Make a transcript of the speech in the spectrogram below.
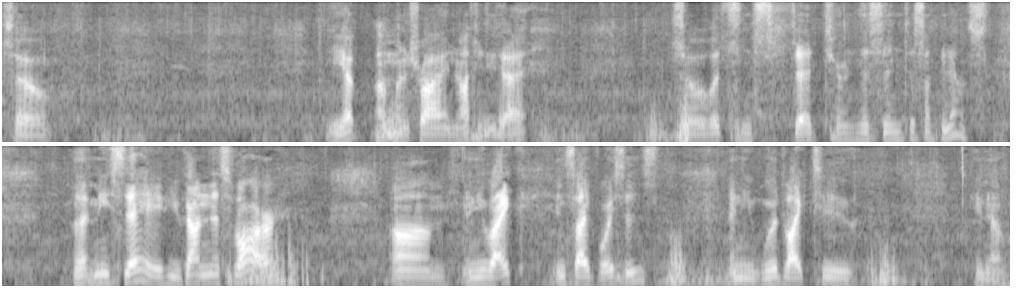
So, yep, I'm going to try not to do that. So let's instead turn this into something else. Let me say, if you've gotten this far um, and you like Inside Voices and you would like to you know,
